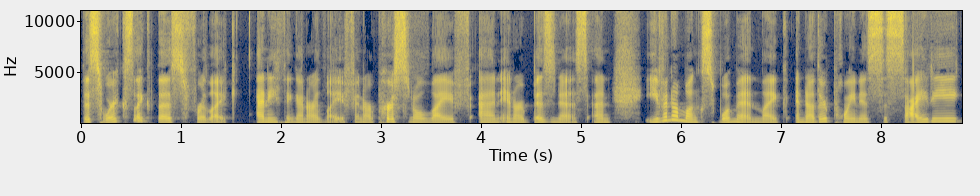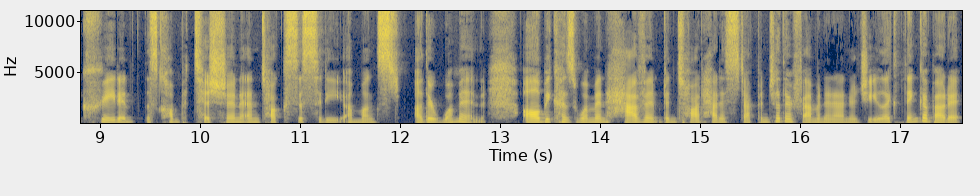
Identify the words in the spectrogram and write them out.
this works like this for like anything in our life, in our personal life, and in our business. And even amongst women, like another point is society created this competition and toxicity amongst other women, all because women haven't been taught how to step into their feminine energy. Like, think about it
